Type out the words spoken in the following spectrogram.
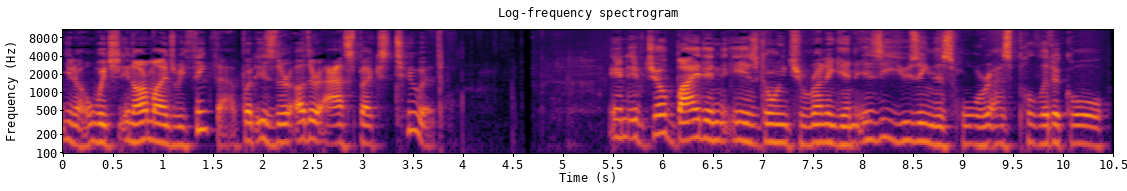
you know, which in our minds we think that, but is there other aspects to it? And if Joe Biden is going to run again, is he using this war as political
